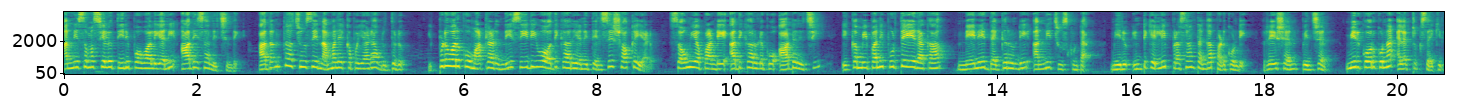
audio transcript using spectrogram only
అన్ని సమస్యలు తీరిపోవాలి అని ఆదేశాలిచ్చింది. అదంతా చూసి నమ్మలేకపోయాడా వృద్ధుడు. ఇప్పటి వరకు మాట్లాడింది సీడీఓ అధికారి అని తెలిసి షాక్ అయ్యాడు. సౌమ్య పాండే అధికారులకు ఆర్డర్ ఇచ్చి ఇక మీ పని పూర్తయ్యేదాకా నేనే దగ్గరుండి అన్నీ చూసుకుంటా. మీరు ఇంటికెళ్ళి ప్రశాంతంగా పడుకోండి. రేషన్ పింఛన్ మీరు కోరుకున్న ఎలక్ట్రిక్ సైకిల్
